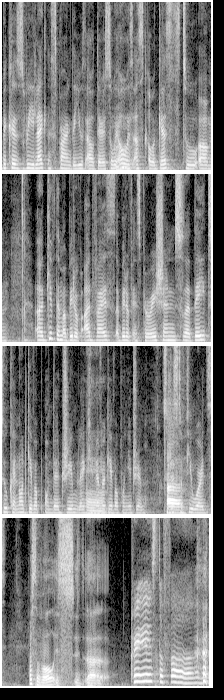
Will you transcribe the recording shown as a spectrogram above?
because we like inspiring the youth out there. So we always ask our guests to um, uh, give them a bit of advice, a bit of inspiration, so that they too cannot give up on their dream like you never gave up on your dream. So just a Uh, few words. First of all, it's, it's, uh, Christopher.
